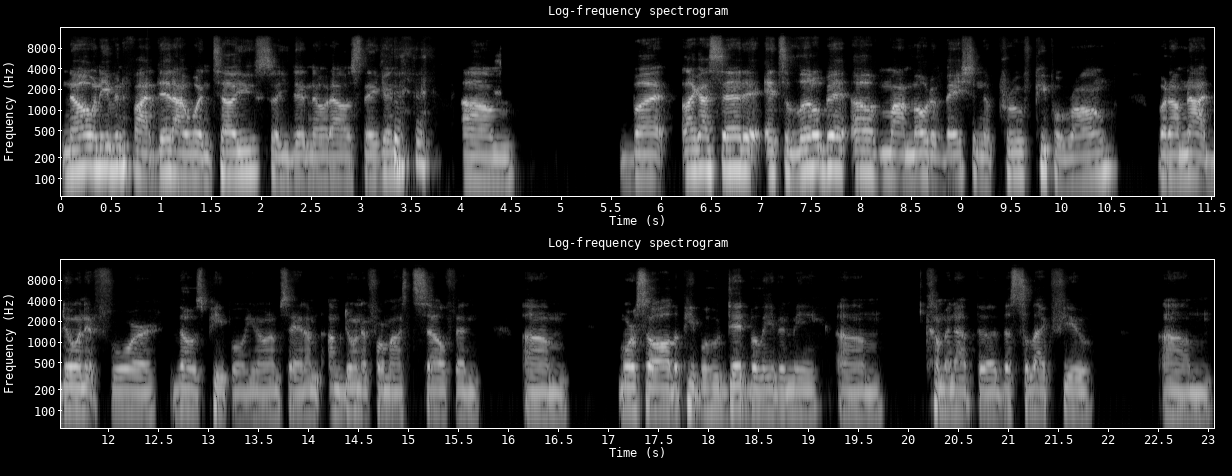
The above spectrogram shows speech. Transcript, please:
no, and even if I did, I wouldn't tell you, so you didn't know what I was thinking. um, but like I said, it, it's a little bit of my motivation to prove people wrong. But I'm not doing it for those people. You know what I'm saying? I'm I'm doing it for myself and um, more so all the people who did believe in me um, coming up, the the select few. Um,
